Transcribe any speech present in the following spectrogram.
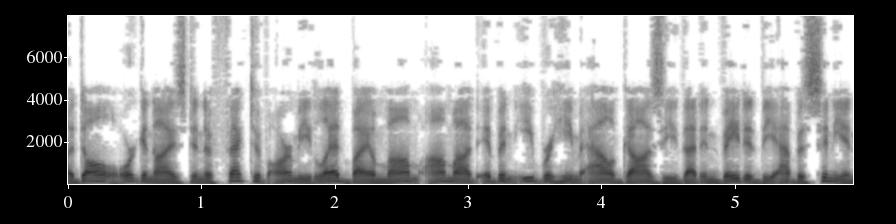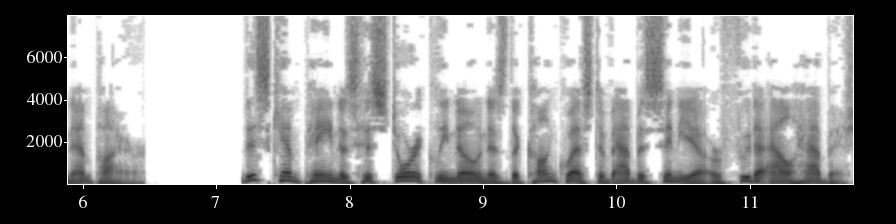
Adal organized an effective army led by Imam Ahmad ibn Ibrahim al-Ghazi that invaded the Abyssinian Empire. This campaign is historically known as the Conquest of Abyssinia or Futuh al-Habash.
